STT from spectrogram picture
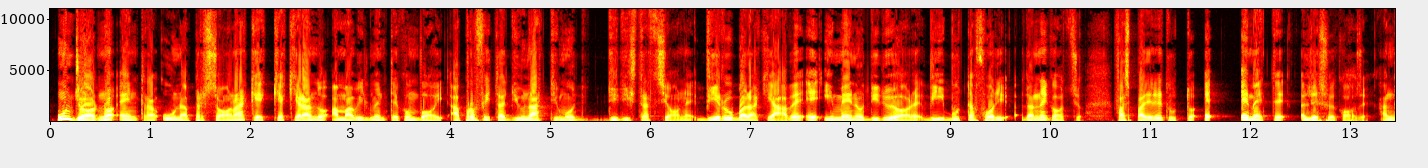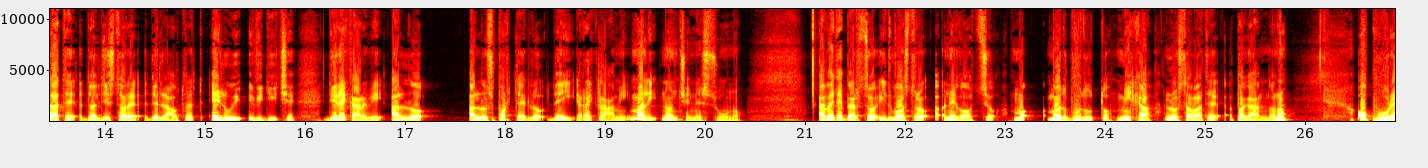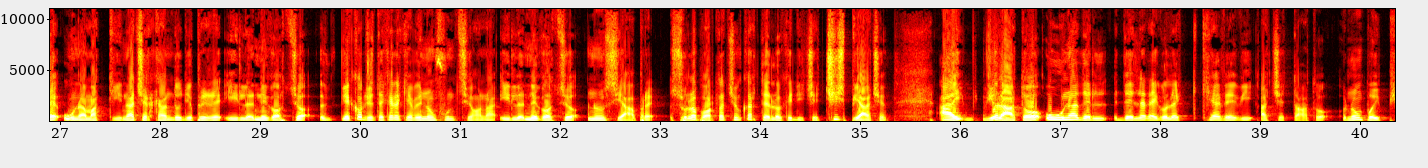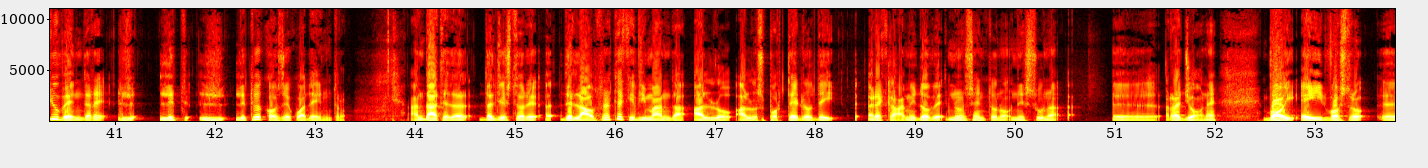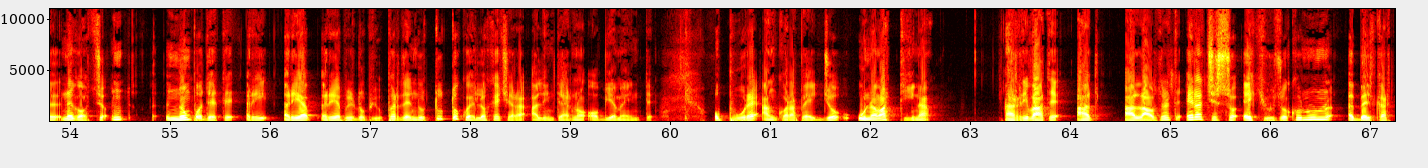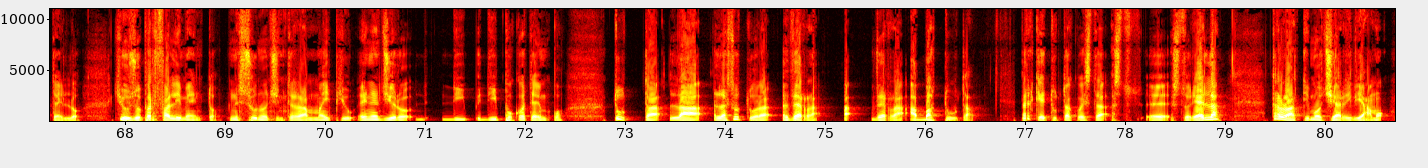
Un giorno entra una persona che, chiacchierando amabilmente con voi, approfitta di un attimo di distrazione, vi ruba la chiave e in meno di due ore vi butta fuori dal negozio, fa sparire tutto e e mette le sue cose. Andate dal gestore dell'outlet e lui vi dice di recarvi allo allo sportello dei reclami, ma lì non c'è nessuno. Avete perso il vostro negozio, ma, ma dopo tutto mica lo stavate pagando, no? Oppure una mattina cercando di aprire il negozio vi accorgete che la chiave non funziona, il negozio non si apre. Sulla porta c'è un cartello che dice ci spiace, hai violato una del, delle regole che avevi accettato, non puoi più vendere le, le, tue cose qua dentro andate da, dal gestore eh, dell'outlet che vi manda allo, allo sportello dei reclami dove non sentono nessuna eh, ragione, voi e il vostro eh, negozio n- non potete ri- ri- riaprirlo più, perdendo tutto quello che c'era all'interno, ovviamente. Oppure, ancora peggio, una mattina arrivate ad all'outlet e l'accesso è chiuso con un bel cartello, chiuso per fallimento, nessuno ci entrerà mai più e nel giro di, di poco tempo tutta la, la struttura verrà, verrà, abbattuta. Perché tutta questa eh, storiella? Tra un attimo ci arriviamo.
